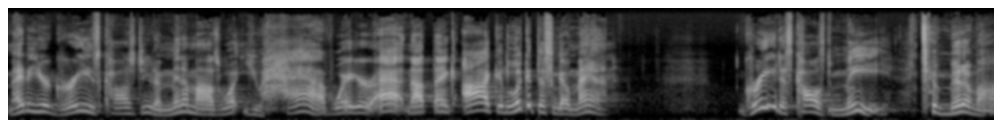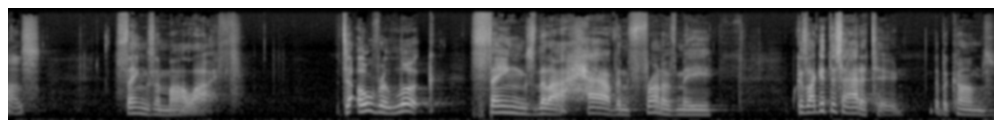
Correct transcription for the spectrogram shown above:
maybe your greed caused you to minimize what you have, where you're at. And I think I could look at this and go, man, Greed has caused me to minimize things in my life, to overlook things that I have in front of me because I get this attitude that becomes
